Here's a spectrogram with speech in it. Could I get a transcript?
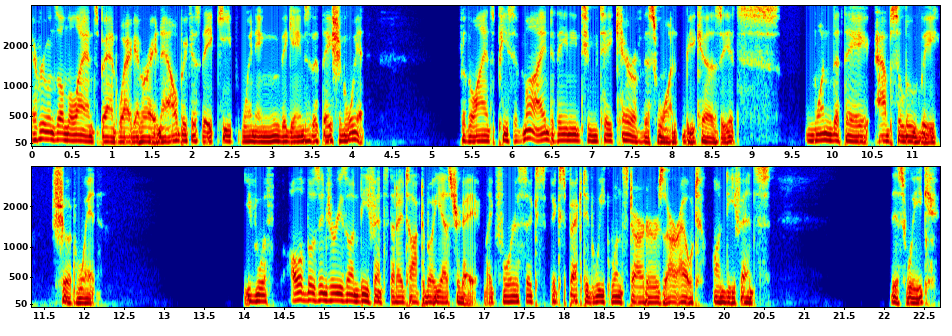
Everyone's on the Lions bandwagon right now because they keep winning the games that they should win. For the Lions' peace of mind, they need to take care of this one because it's one that they absolutely should win even with all of those injuries on defense that I talked about yesterday, like four to six expected week one starters are out on defense this week.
